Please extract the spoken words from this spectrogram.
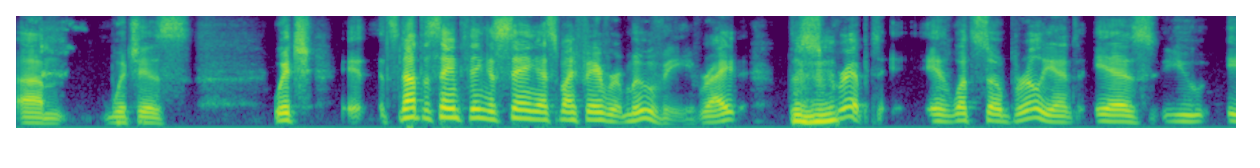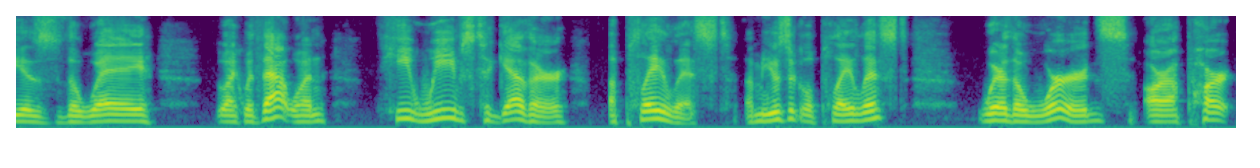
um which is which it's not the same thing as saying that's my favorite movie right the mm-hmm. script is what's so brilliant is you is the way like with that one he weaves together a playlist a musical playlist where the words are a part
